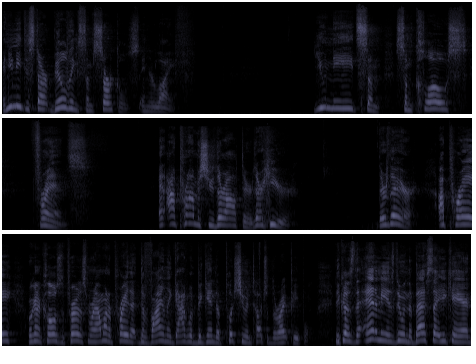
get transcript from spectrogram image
and you need to start building some circles in your life. You need some, some close friends. And I promise you, they're out there. They're here. They're there. I pray, we're going to close with prayer this morning. I want to pray that divinely God would begin to put you in touch with the right people. Because the enemy is doing the best that he can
